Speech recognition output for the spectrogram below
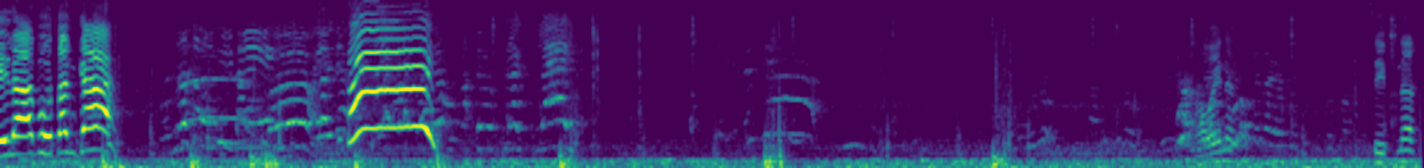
Leila, abutan ka! Nasa! Okay na. Safe na.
